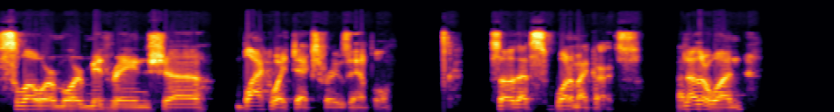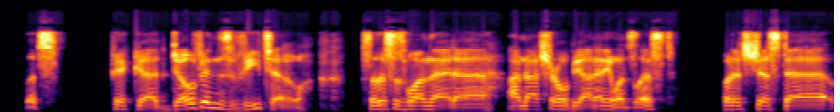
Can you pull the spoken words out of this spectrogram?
slower, more mid range uh, black white decks, for example. So that's one of my cards. Another one, let's pick uh, Dovin's Veto. So this is one that uh, I'm not sure will be on anyone's list, but it's just uh,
